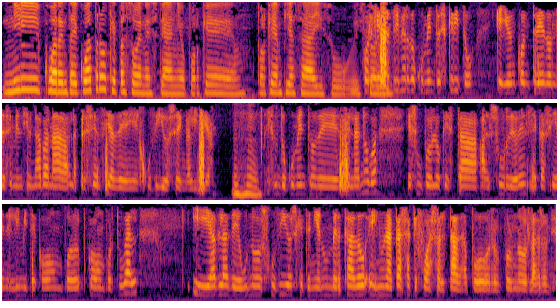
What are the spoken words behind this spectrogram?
1044, ¿qué pasó en este año? ¿Por qué, por qué empieza ahí su historia? Porque es el primer documento escrito que yo encontré donde se mencionaban a la presencia de judíos en Galicia. Es un documento de Celanova, es un pueblo que está al sur de Orense, casi en el límite con, con Portugal, y habla de unos judíos que tenían un mercado en una casa que fue asaltada por, por unos ladrones.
